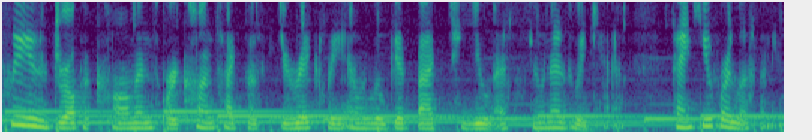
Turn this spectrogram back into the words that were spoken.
please drop a comment or contact us directly and we will get back to you as soon as we can. Thank you for listening.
